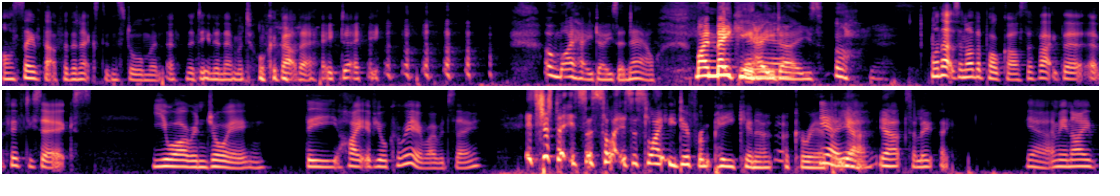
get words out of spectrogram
I'll save that for the next instalment of Nadine and Emma talk about their heyday. Oh, my heydays are now. My making Yeah. heydays. Oh, yes. Well, that's another podcast. The fact that at 56, you are enjoying the height of your career, I would say. it's just, a, it's, a, sli- it's a slightly different peak in a, a career. Yeah, but yeah. yeah, yeah, absolutely. Yeah, I mean, I.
